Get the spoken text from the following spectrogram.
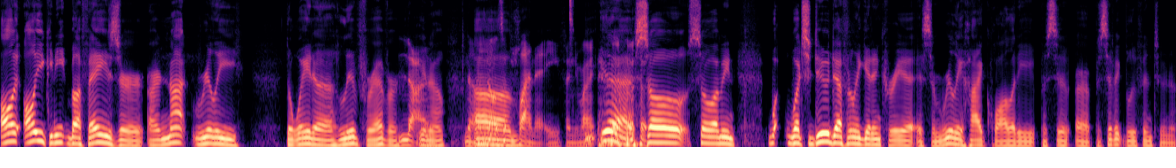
all all you can eat buffets are are not really the way to live forever. No, you know, no, not Um, a planet, even right? yeah. So so I mean, What, what you do definitely get in Korea is some really high quality Pacific, uh, Pacific bluefin tuna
